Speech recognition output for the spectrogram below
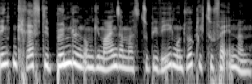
linken Kräfte bündeln, um gemeinsam was zu bewegen und wirklich zu verändern.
